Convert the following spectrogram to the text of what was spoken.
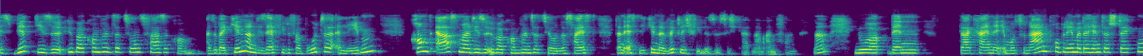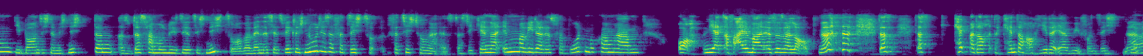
es wird diese Überkompensationsphase kommen. Also bei Kindern, die sehr viele Verbote erleben, kommt erstmal diese Überkompensation. Das heißt, dann essen die Kinder wirklich viele Süßigkeiten am Anfang. Ne? Nur wenn da keine emotionalen Probleme dahinter stecken. Die bauen sich nämlich nicht dann, also das harmonisiert sich nicht so. Aber wenn es jetzt wirklich nur dieser Verzicht, Verzichthunger ist, dass die Kinder immer wieder das verboten bekommen haben, oh, und jetzt auf einmal ist es erlaubt, ne? Das, das kennt man doch, da kennt doch auch jeder irgendwie von sich, ne? Ja,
